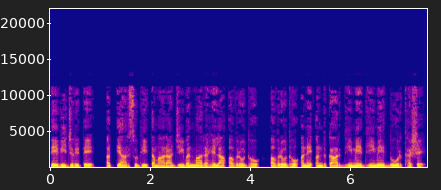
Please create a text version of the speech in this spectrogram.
તેવી જ રીતે, અત્યાર સુધી તમારા જીવનમાં રહેલા અવરોધો અવરોધો અને અંધકાર ધીમે ધીમે દૂર થશે.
